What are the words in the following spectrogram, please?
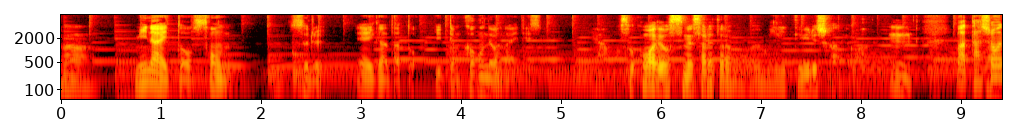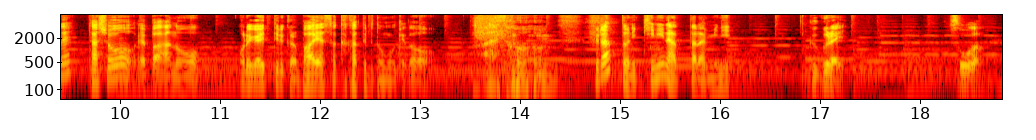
うん。見ないと損する映画だと言っても過言ではないです。いや、もうそこまでお勧めされたらもう見に行ってみるしかないわ。うん。まあ多少ね、多少、やっぱあの、俺が言ってるからバイアスはかかってると思うけど、あの、フラットに気になったら見に行くぐらいそうだね。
